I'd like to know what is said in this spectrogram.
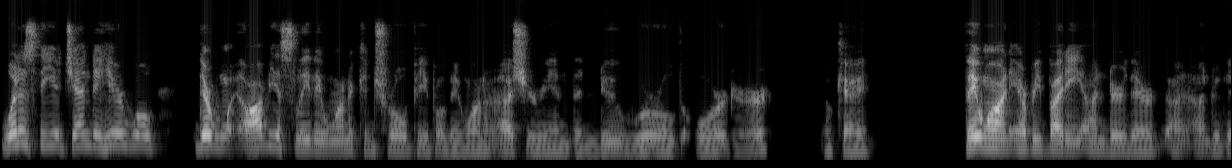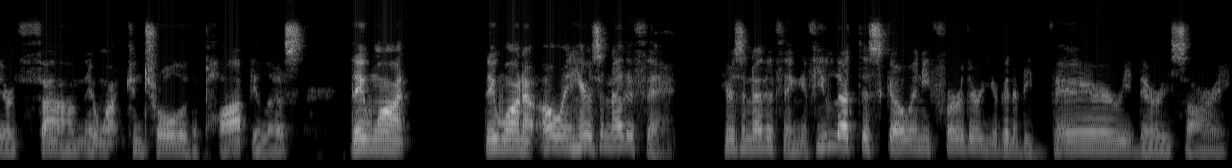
what is the agenda here? Well, they're obviously they want to control people. They want to usher in the new world order. Okay, they want everybody under their uh, under their thumb. They want control of the populace. They want they want to. Oh, and here's another thing. Here's another thing. If you let this go any further, you're going to be very, very sorry.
